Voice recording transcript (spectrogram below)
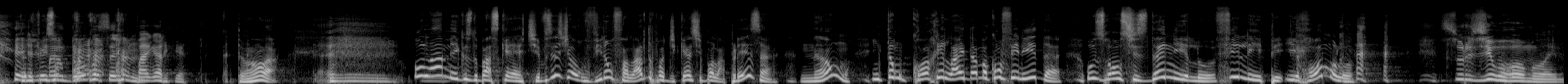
Ele, ele fez mandou um... você limpar a garganta. Então vamos lá. Olá, amigos do basquete. Vocês já ouviram falar do podcast Bola Presa? Não? Então corre lá e dá uma conferida. Os hosts Danilo, Felipe e Rômulo Surgiu o Romulo ainda.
